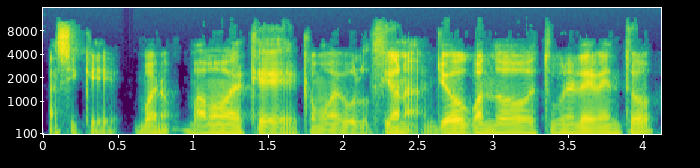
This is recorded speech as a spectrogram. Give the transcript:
Así que, bueno, vamos a ver que, cómo evoluciona. Yo cuando estuve en el evento,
